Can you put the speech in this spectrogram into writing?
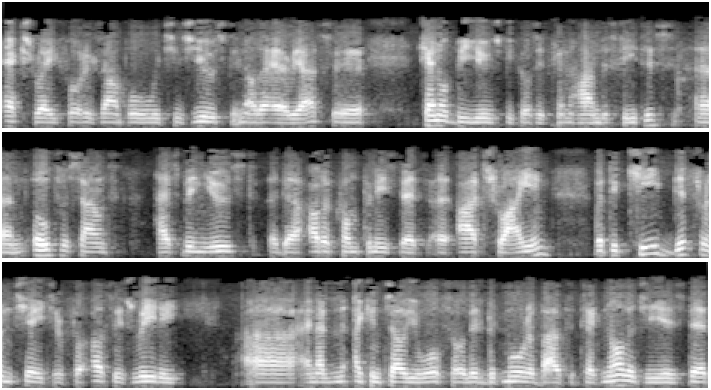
X-ray, for example, which is used in other areas, uh, cannot be used because it can harm the fetus. Um, ultrasound has been used. Uh, there are other companies that uh, are trying. But the key differentiator for us is really, and I can tell you also a little bit more about the technology, is that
